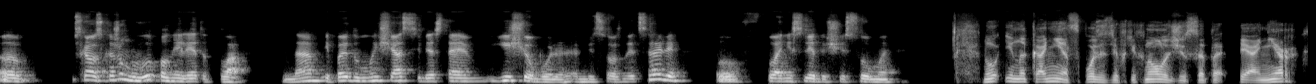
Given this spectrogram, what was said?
Э, сразу скажу, мы выполнили этот план. Да? И поэтому мы сейчас себе ставим еще более амбициозные цели э, в плане следующей суммы. Ну и, наконец, Positive Technologies – это пионер –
